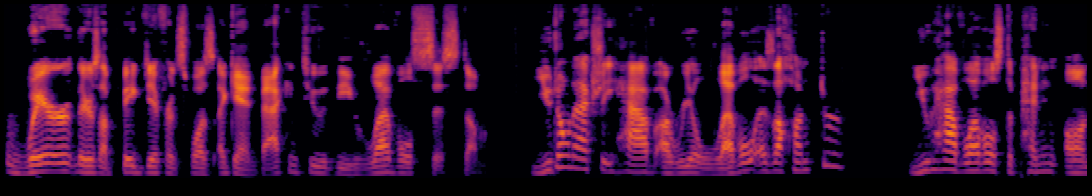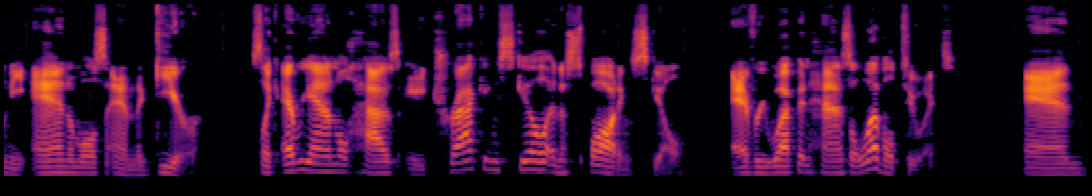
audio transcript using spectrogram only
where there's a big difference was, again, back into the level system. You don't actually have a real level as a hunter. You have levels dependent on the animals and the gear. It's like every animal has a tracking skill and a spotting skill every weapon has a level to it. And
